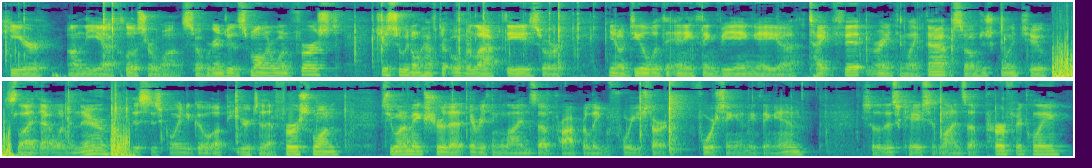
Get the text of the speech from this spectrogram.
here on the uh, closer one. So we're gonna do the smaller one first, just so we don't have to overlap these or you know, deal with anything being a uh, tight fit or anything like that. So I'm just going to slide that one in there. This is going to go up here to that first one. So you want to make sure that everything lines up properly before you start forcing anything in. So this case, it lines up perfectly.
